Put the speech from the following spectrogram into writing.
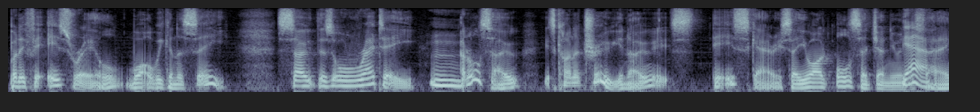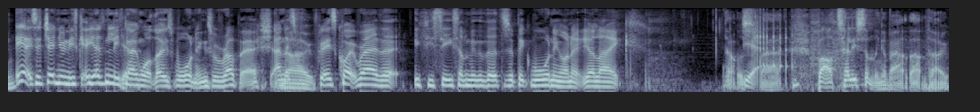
but if it is real, what are we going to see? So there's already, Mm. and also it's kind of true. You know, it's it is scary. So you are also genuinely Yeah, saying, yeah. It's a genuinely. He doesn't leave Yeah. going. What those warnings were rubbish, and No. it's, it's quite rare that if you see something that there's a big warning on it, you're like, That was Yeah. fair. But I'll tell you something about that though.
